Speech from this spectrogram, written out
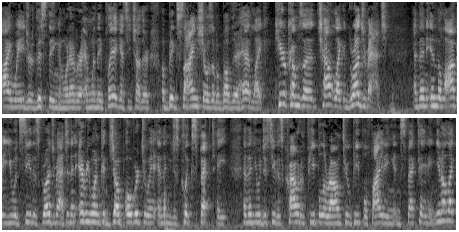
I wager this thing and whatever. And when they play against each other, a big sign shows up above their head, like, here comes a challenge, like a grudge match and then in the lobby you would see this grudge match and then everyone could jump over to it and then you just click spectate and then you would just see this crowd of people around two people fighting and spectating you know like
